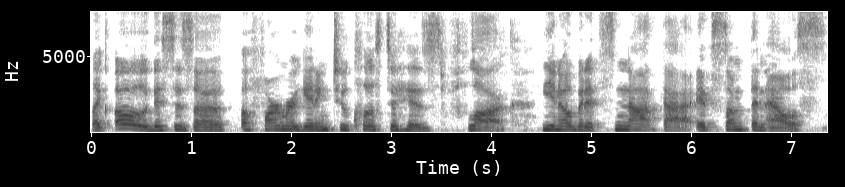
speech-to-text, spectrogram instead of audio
like, oh, this is a, a farmer getting too close to his flock, you know, but it's not that. It's something else.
